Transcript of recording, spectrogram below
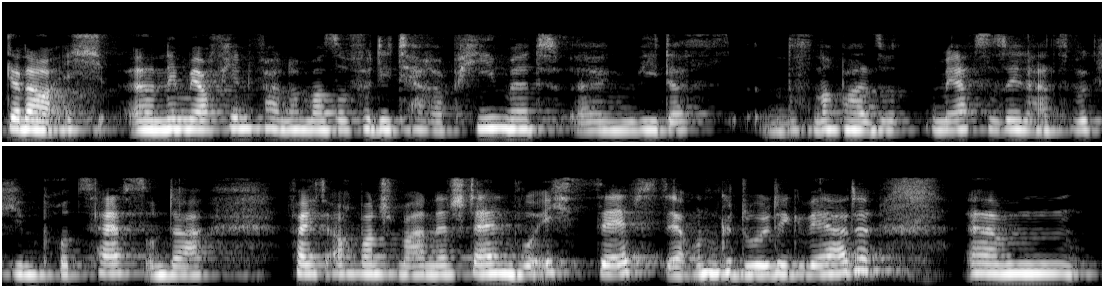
Genau, ich äh, nehme mir auf jeden Fall nochmal so für die Therapie mit, irgendwie das, das nochmal so mehr zu sehen als wirklich ein Prozess und da vielleicht auch manchmal an den Stellen, wo ich selbst sehr ungeduldig werde, ähm,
